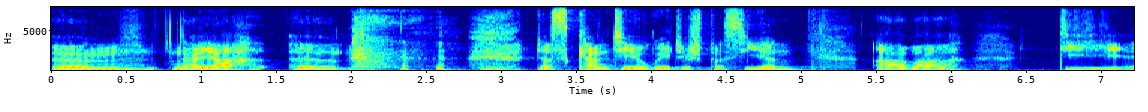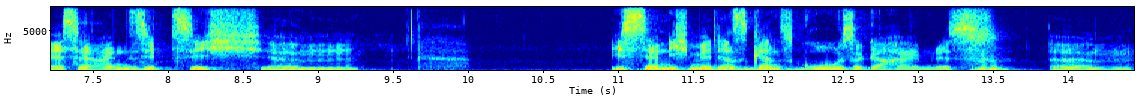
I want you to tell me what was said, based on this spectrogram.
Ähm, naja, äh, das kann theoretisch passieren, aber die SR-71 ähm, ist ja nicht mehr das ganz große Geheimnis. Mhm. Ähm,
